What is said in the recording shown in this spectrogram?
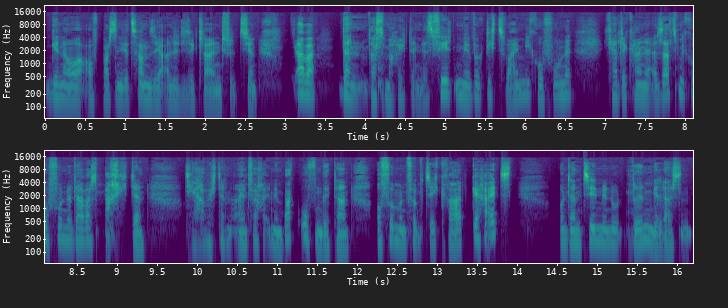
genauer aufpassen. Jetzt haben sie ja alle diese kleinen Schützchen. Aber dann, was mache ich denn? Jetzt fehlten mir wirklich zwei Mikrofone. Ich hatte keine Ersatzmikrofone da. Was mache ich denn? Die habe ich dann einfach in den Backofen getan, auf 55 Grad geheizt und dann zehn Minuten drin gelassen.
